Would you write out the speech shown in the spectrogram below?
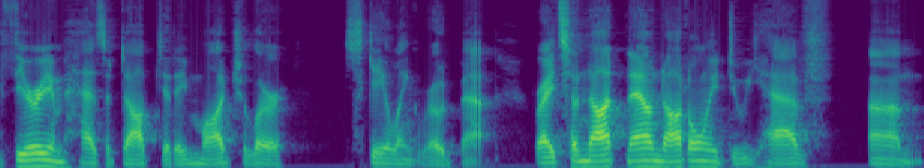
Ethereum has adopted a modular scaling roadmap, right? So not now, not only do we have um,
